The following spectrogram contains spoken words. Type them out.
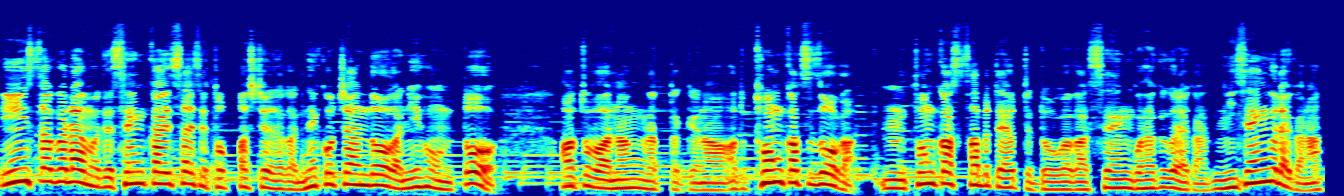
インスタグラムで1000回再生突破してる、だから猫ちゃん動画2本と、あとは何だったっけなあと、とんかつ動画。うん、とんかつ食べたよって動画が1500ぐらいかな。2000ぐらいかな。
